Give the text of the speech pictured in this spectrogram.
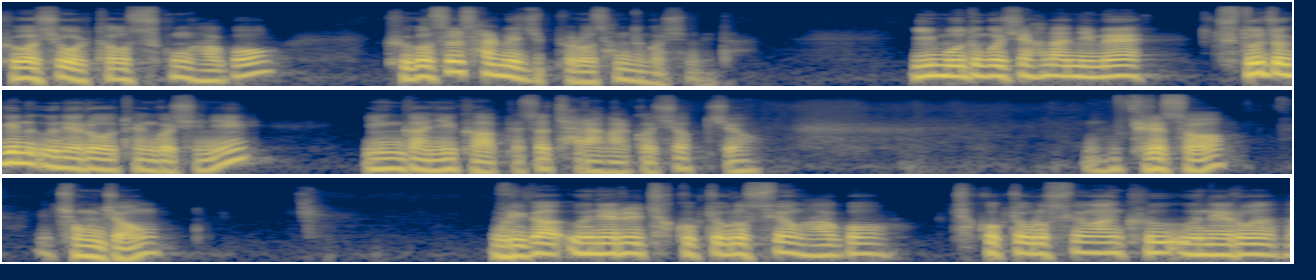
그것이 옳다고 수긍하고 그것을 삶의 지표로 삼는 것입니다. 이 모든 것이 하나님의 주도적인 은혜로 된 것이니 인간이 그 앞에서 자랑할 것이 없죠. 음, 그래서 종종 우리가 은혜를 적극적으로 수용하고 적극적으로 수용한 그 은혜로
